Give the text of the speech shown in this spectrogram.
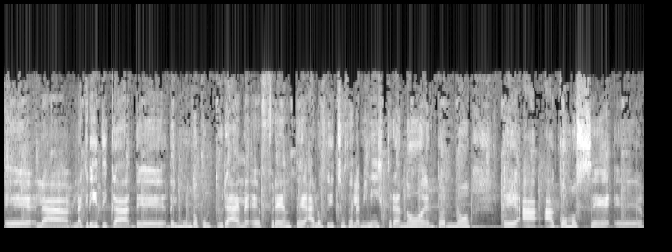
eh, la, la crítica de- del mundo cultural eh, frente a los dichos de la ministra, ¿no? En torno eh, a, cómo se eh,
